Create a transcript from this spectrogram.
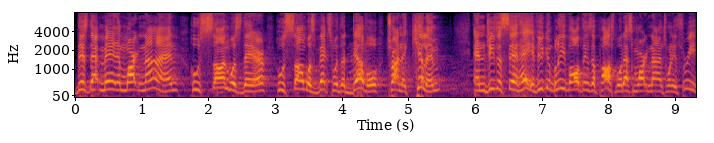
There's that man in Mark 9 whose son was there, whose son was vexed with the devil trying to kill him. And Jesus said, Hey, if you can believe all things are possible, that's Mark 9 23.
